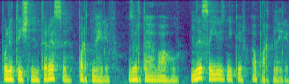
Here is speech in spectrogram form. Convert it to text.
політичні інтереси партнерів. Звертаю увагу не союзників, а партнерів.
